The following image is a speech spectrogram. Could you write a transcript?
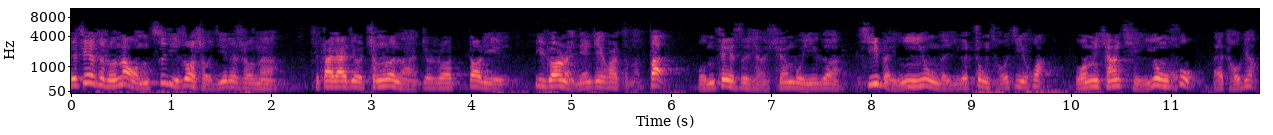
所以这次轮到我们自己做手机的时候呢，就大家就争论了，就是说到底预装软件这块怎么办？我们这次想宣布一个基本应用的一个众筹计划，我们想请用户来投票，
